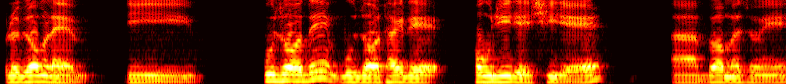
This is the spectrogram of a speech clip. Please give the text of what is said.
ဘယ်လိုပြောမလဲဒီပူဇော်တဲ့ပူဇော်ထိုက်တဲ့ဘုန်းကြီးတွေရှိတယ်အာပြောရမယ်ဆိုရင်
